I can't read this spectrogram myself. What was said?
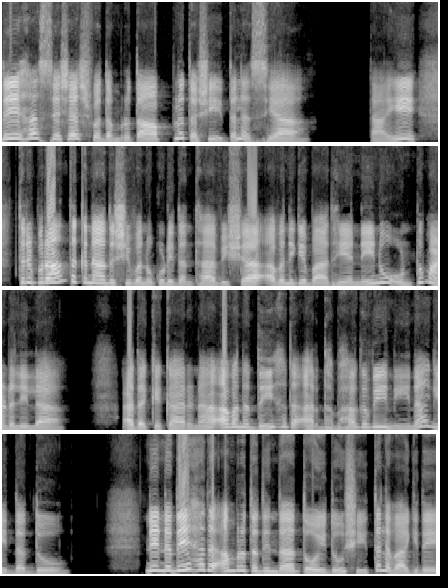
ದೇಹಸ್ಯ ಶಶ್ವತಮೃತಾಪ್ಲುತ ಶೀತಲಸ್ಯ ತಾಯಿ, ತ್ರಿಪುರಾಂತಕನಾದ ಶಿವನು ಕುಡಿದಂಥ ವಿಷ ಅವನಿಗೆ ಬಾಧೆಯನ್ನೇನೂ ಉಂಟು ಮಾಡಲಿಲ್ಲ. ಅದಕ್ಕೆ ಕಾರಣ ಅವನ ದೇಹದ ಅರ್ಧ ಭಾಗವೇ ನೀನಾಗಿದ್ದದ್ದು. ನಿನ್ನ ದೇಹದ ಅಮೃತದಿಂದ ತೋಯ್ದು ಶೀತಲವಾಗಿದೆ.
